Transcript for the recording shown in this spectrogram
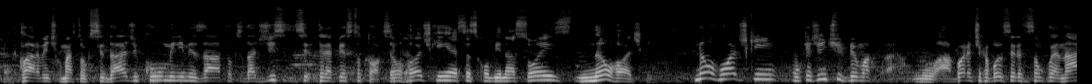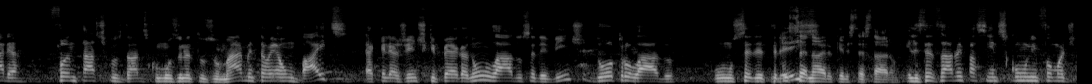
Tá. claramente com mais toxicidade, como minimizar a toxicidade de terapia citotóxica. Então, Hodgkin, essas combinações, não Hodgkin. Não, Hodgkin, o que a gente vê, uma, agora a gente acabou de ser a sessão plenária, fantásticos dados como o Zunetuzumab, então é um BITE, é aquele agente que pega num lado o CD20, do outro lado um CD3. Que cenário que eles testaram? Eles testaram em pacientes com linfoma, de,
